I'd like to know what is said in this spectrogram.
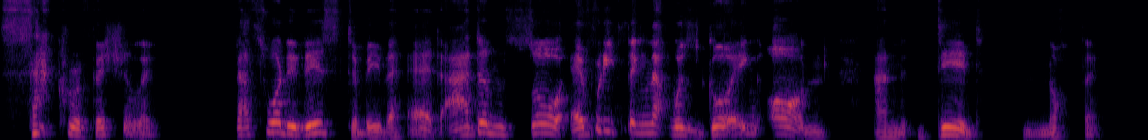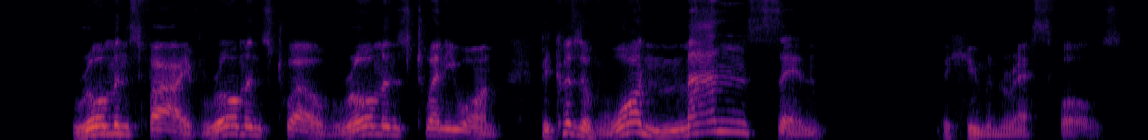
sacrificially. That's what it is to be the head. Adam saw everything that was going on and did nothing. Romans 5, Romans 12, Romans 21. Because of one man's sin, the human race falls.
